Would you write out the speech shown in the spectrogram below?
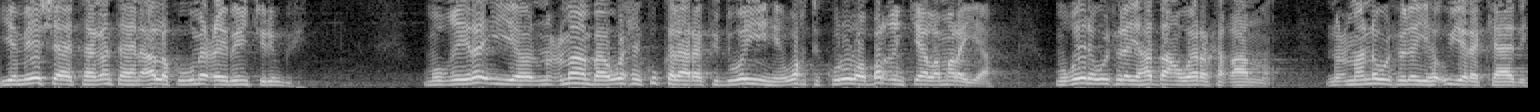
iyo meesha aad taagan tahayna alla kuguma ceebayn jirin bu muqiire iyo nucmaan baa waxay ku kala aragti duwan yihiin wakhti kululoo barqinkiia la maraya. Muqiira wuxuu leeyahay hadda aan weerarka qaadno. Nucmaanna wuxuu leeyahay u yara kaadi.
